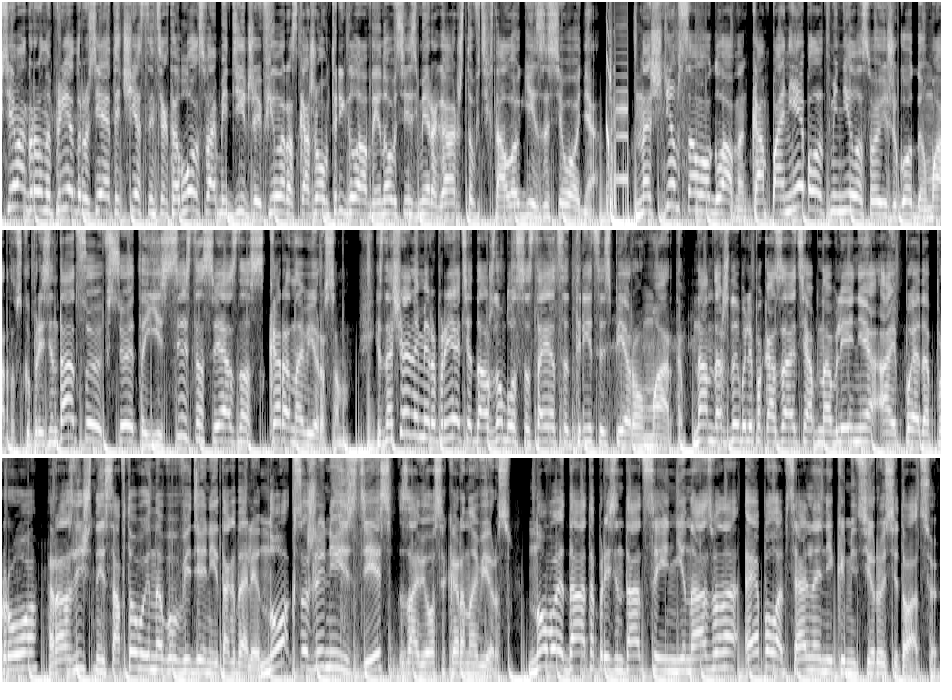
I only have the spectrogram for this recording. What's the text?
Всем огромный привет, друзья, это Честный Техноблог, с вами DJ Фил, расскажу вам три главные новости из мира гаджетов и технологий за сегодня. Начнем с самого главного. Компания Apple отменила свою ежегодную мартовскую презентацию, все это, естественно, связано с коронавирусом. Изначально мероприятие должно было состояться 31 марта. Нам должны были показать обновление iPad Pro, различные софтовые нововведения и так далее. Но, к сожалению, здесь завелся коронавирус. Новая дата презентации не названа, Apple официально не комментирует ситуацию.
